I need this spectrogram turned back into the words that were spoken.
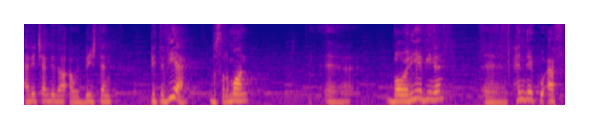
اوی چنده دا أو بیشتن بیتویه بصرمان باوریه بینن. هندك وأف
